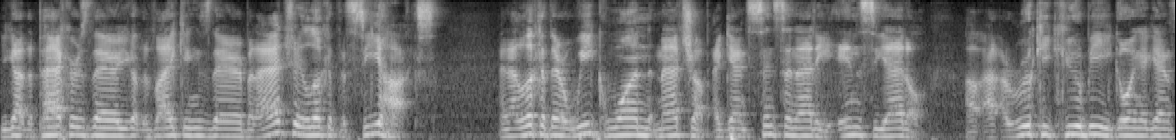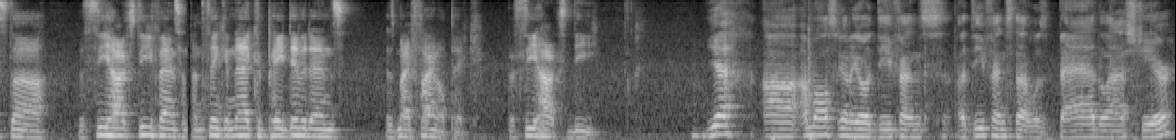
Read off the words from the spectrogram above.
You got the Packers there. You got the Vikings there. But I actually look at the Seahawks, and I look at their Week One matchup against Cincinnati in Seattle. A, a, rookie QB going against uh, the Seahawks defense. I'm thinking that could pay dividends as my final pick. the Seahawks D. Yeah, uh, I'm also gonna go with defense. A defense that was bad last year,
